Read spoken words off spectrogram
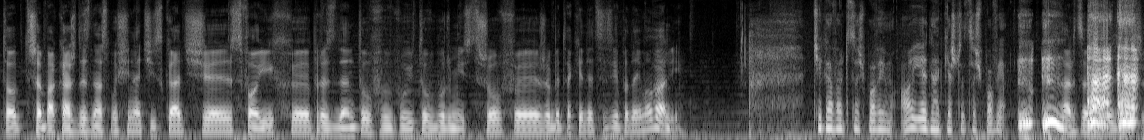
to trzeba, każdy z nas musi naciskać e, swoich e, prezydentów, wójtów, burmistrzów, e, żeby takie decyzje podejmowali. Ciekawe, czy coś powiem. O, jednak jeszcze coś powiem. Bardzo mnie to cieszy.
